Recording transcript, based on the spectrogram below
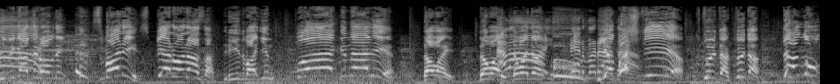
Нифига ты ровный. Смотри, с первого раза. Три, два, один. Погнали! Давай, давай, давай, Давай, давай. Я почти! Кто это? Кто это? Да ну!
